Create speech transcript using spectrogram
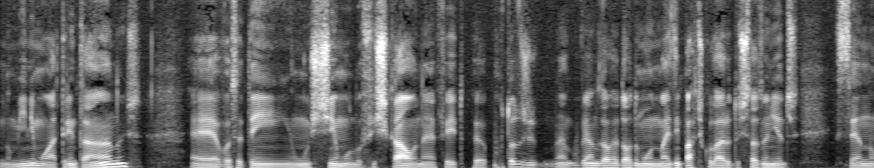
no mínimo há 30 anos. É, você tem um estímulo fiscal né, feito por, por todos os né, governos ao redor do mundo, mas em particular dos Estados Unidos, sendo,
